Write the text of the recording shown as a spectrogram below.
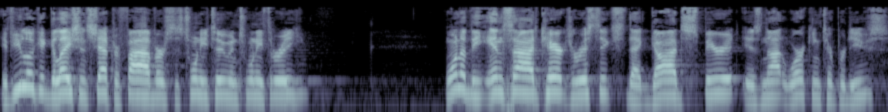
If you look at Galatians chapter 5, verses 22 and 23, one of the inside characteristics that God's Spirit is not working to produce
